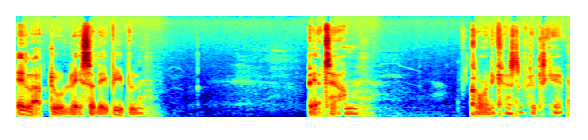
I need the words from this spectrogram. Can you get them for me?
Eller at du læser det i Bibelen. Bær til ham. Kommer i det kristne fællesskab.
